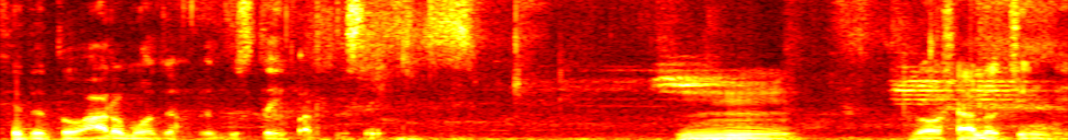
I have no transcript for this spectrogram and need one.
খেতে তো আরও মজা হবে, বুঝতেই পারতেছি। রসালো চিংড়ি।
